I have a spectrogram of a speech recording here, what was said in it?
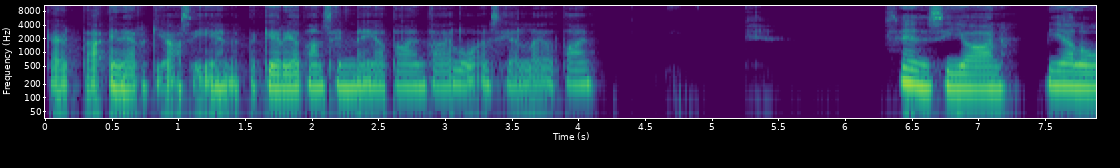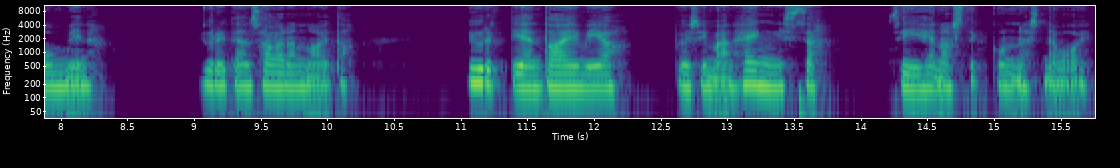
käyttää energiaa siihen, että kirjoitan sinne jotain tai luen siellä jotain. Sen sijaan mieluummin yritän saada noita yrttien taimia pysymään hengissä siihen asti, kunnes ne voi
